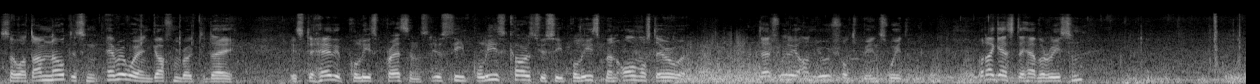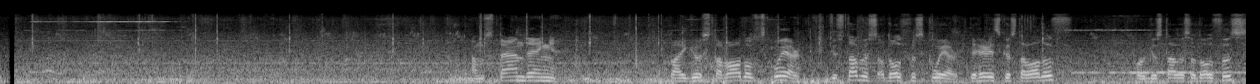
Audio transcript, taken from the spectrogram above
So what I'm noticing everywhere in Gothenburg today is the heavy police presence. You see police cars, you see policemen almost everywhere. And that's really unusual to be in Sweden. But I guess they have a reason. I'm standing by Gustav Adolf Square, Gustavus Adolphus Square. Here is Gustav Adolf, or Gustavus Adolphus.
